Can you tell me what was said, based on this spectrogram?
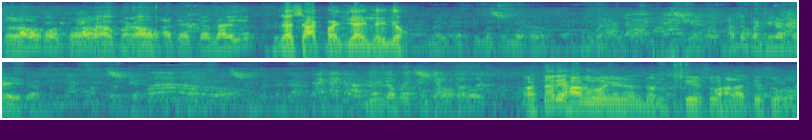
ભરાવો કો ભરાવો. ભરાવો આ ટ્રેક્ટર થાય છે? શાકભાજી આવી લઈ કટ્ટું આ તો ભાઈ અત્યારે સારું હોય એરંડોનું તેરસો સાડા તેરસો?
